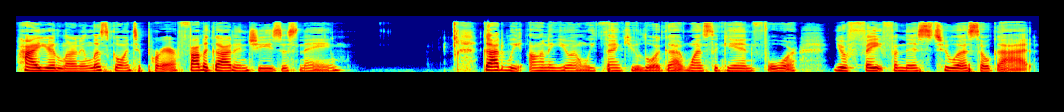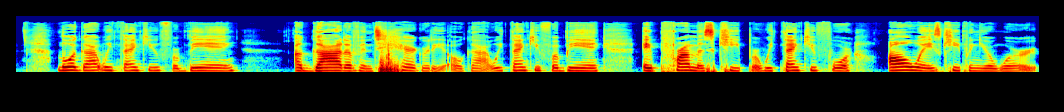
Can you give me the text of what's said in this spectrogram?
higher learning. Let's go into prayer. Father God, in Jesus' name. God, we honor you and we thank you, Lord God, once again for your faithfulness to us, oh God. Lord God, we thank you for being a God of integrity, oh God. We thank you for being a promise keeper. We thank you for always keeping your word.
